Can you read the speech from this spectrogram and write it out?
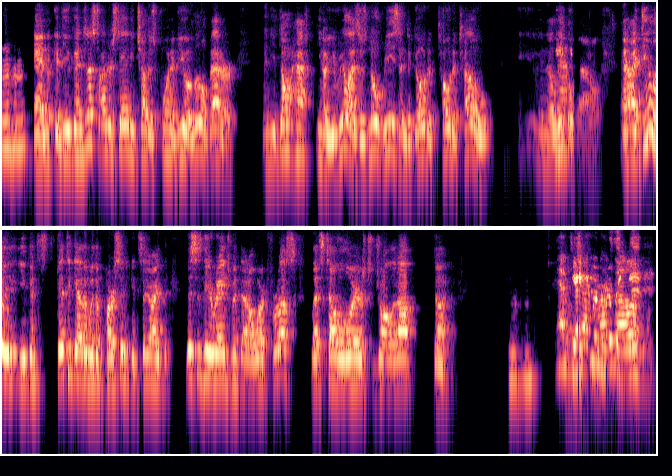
Mhm. And if you can just understand each other's point of view a little better, then you don't have, you know, you realize there's no reason to go to toe to toe in a Yeah. legal battle. And ideally, you can get together with a person, you can say, all right, this is the arrangement that'll work for us. Let's tell the lawyers to draw it up, done. Mhm. They have to Yeah, you to were really go of- good.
